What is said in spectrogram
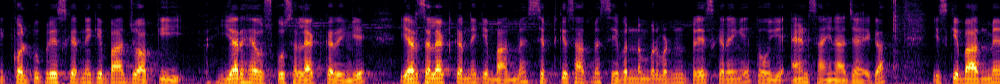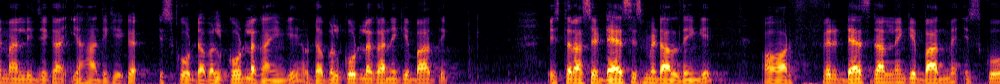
इक्वल टू प्रेस करने के बाद जो आपकी ईयर है, उसको सेलेक्ट करेंगे। ईयर सेलेक्ट करने के बाद में शिफ्ट के साथ में सेवन नंबर बटन प्रेस करेंगे तो ये एंड साइन आ जाएगा। इसके बाद में मान लीजिएगा, यहाँ देखिएगा, इसको डबल कोड लगाएँगे और डबल कोड लगाने के बाद इस तरह से डैश इसमें डाल देंगे और फिर डैश डालने के बाद में इसको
